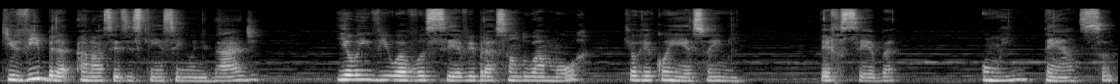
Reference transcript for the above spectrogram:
que vibra a nossa existência em unidade e eu envio a você a vibração do amor que eu reconheço em mim. Perceba um intenso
